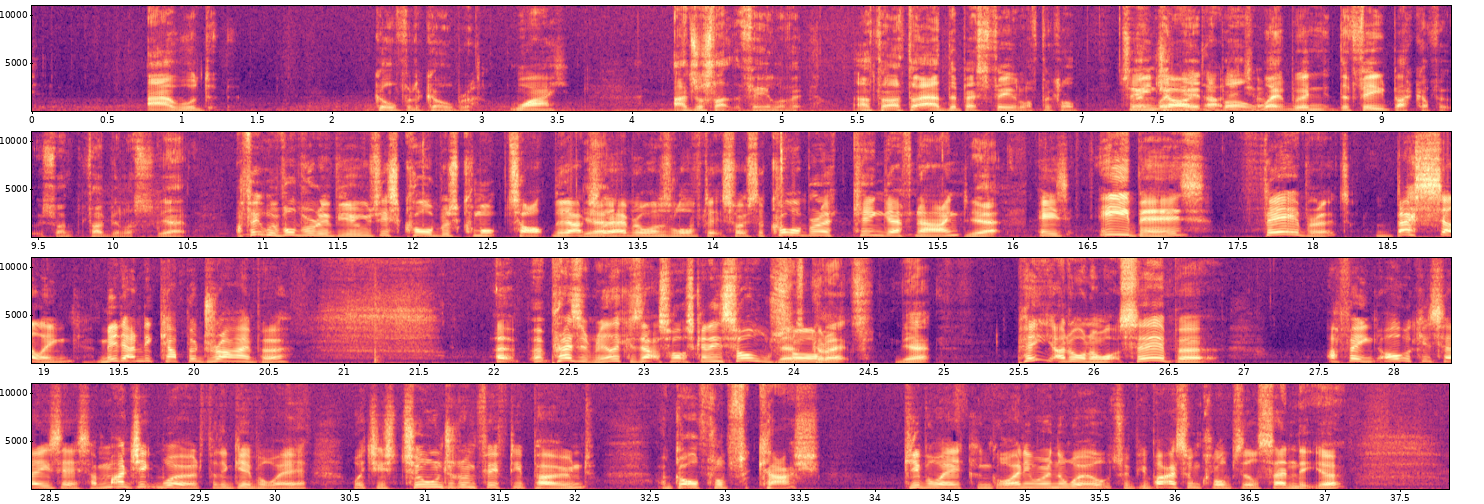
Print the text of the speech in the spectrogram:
I would go for the Cobra. Why? I just like the feel of it. I thought, I thought I had the best feel off the club. So you When- enjoyed when that, the ball. When, when the feedback of it was fabulous. Yeah. I think with other reviews, this Cobra's come up top. They actually, Yeah. everyone's loved it. So it's the Cobra King F9. Yeah. Is eBay's favourite, best-selling mid-handicapper driver at, at present, really, because that's what's getting sold. That's so, correct. Yeah. Pete, I don't know what to say, but I think all we can say is this: a magic word for the giveaway, which is two hundred and fifty pound, a golf clubs for cash. Giveaway can go anywhere in the world, so if you buy some clubs, they'll send it you.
